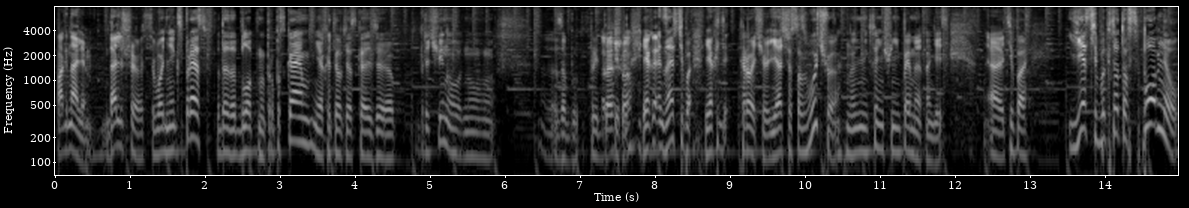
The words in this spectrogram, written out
Погнали. Дальше. Сегодня экспресс. Вот этот блок мы пропускаем. Я хотел тебе сказать э, причину, но забыл. Хорошо. Я, знаешь, типа, я хотел... Короче, я сейчас озвучу, но никто ничего не поймет, надеюсь. Э, типа, если бы кто-то вспомнил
